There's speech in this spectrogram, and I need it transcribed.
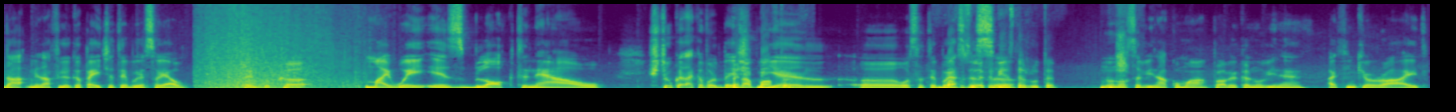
Da, mi-era frică că pe aici trebuie să o iau. Pentru că my way is blocked now. Știu că dacă vorbești Păi cu na, baftă. el, uh, o să Bă, trebuiască dacă să... vine să te ajute. Nu, nu o să vină acum, probabil că nu vine. I think you're right.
